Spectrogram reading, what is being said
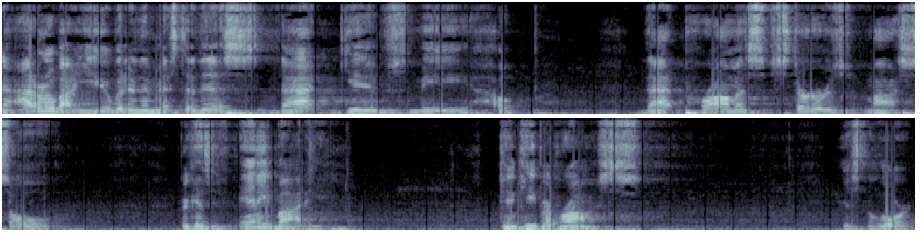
Now, I don't know about you, but in the midst of this, that gives me hope. That promise stirs my soul. Because if anybody can keep a promise, it's the Lord.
